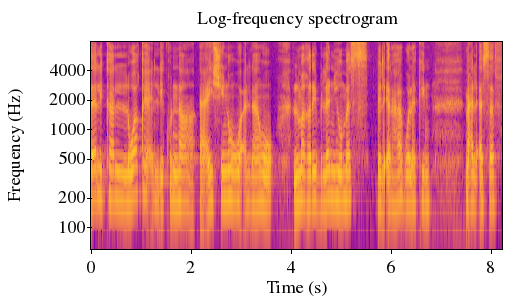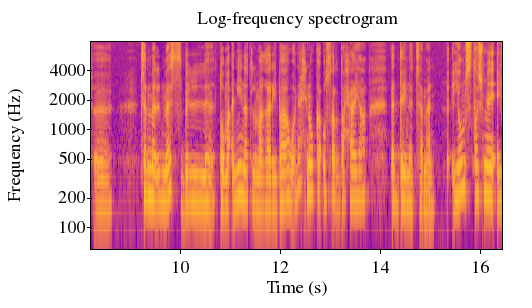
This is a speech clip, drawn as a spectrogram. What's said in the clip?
ذلك الواقع اللي كنا عايشينه وأنه المغرب لن يمس بالإرهاب ولكن مع الأسف آه تم المس بالطمأنينة المغاربة ونحن كأسر ضحايا أدينا الثمن. يوم 16 ماي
